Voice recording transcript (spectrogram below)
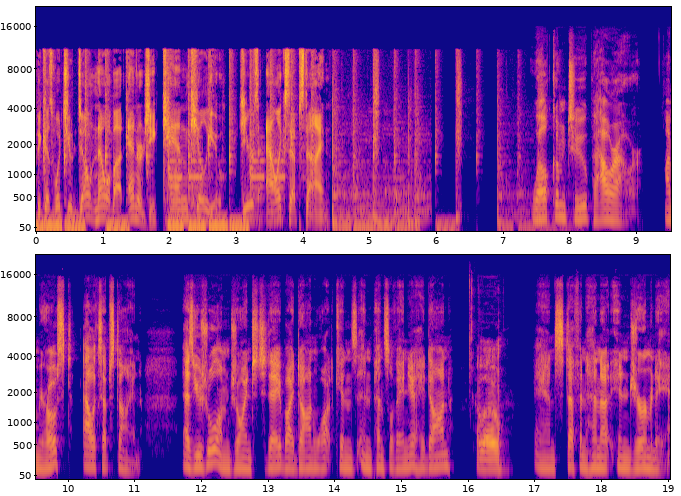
Because what you don't know about energy can kill you. Here's Alex Epstein. Welcome to Power Hour. I'm your host, Alex Epstein. As usual, I'm joined today by Don Watkins in Pennsylvania. Hey, Don. Hello. And Stefan Henna in Germany.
